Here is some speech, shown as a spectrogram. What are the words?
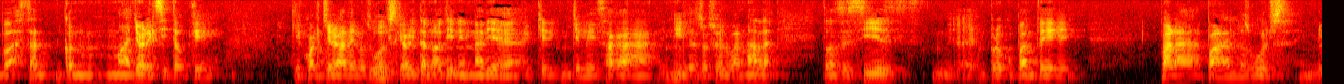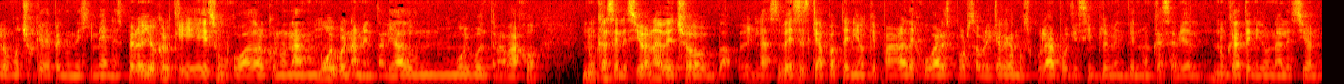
bastante, con mayor éxito que, que cualquiera de los Wolves, que ahorita no tienen nadie que, que les haga ni les resuelva nada. Entonces sí es eh, preocupante para, para los Wolves, lo mucho que dependen de Jiménez. Pero yo creo que es un jugador con una muy buena mentalidad, un muy buen trabajo nunca se lesiona. De hecho, las veces que ha tenido que parar de jugar es por sobrecarga muscular porque simplemente nunca, se había, nunca ha tenido una lesión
